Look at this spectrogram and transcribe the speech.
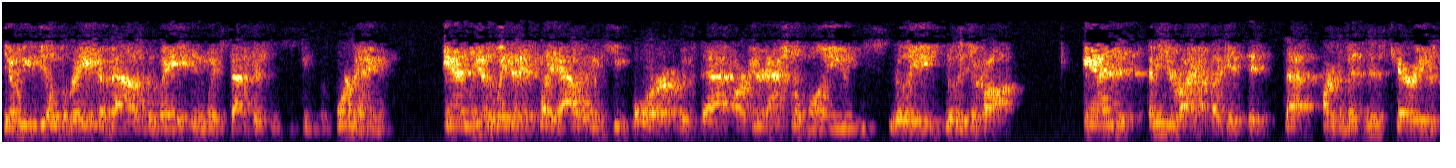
you know, we feel great about the way in which that business has been performing. And you know, the way that it played out in Q4 was that our international volumes really really took off. And, I mean, you're right. Like, it that part of the business carries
